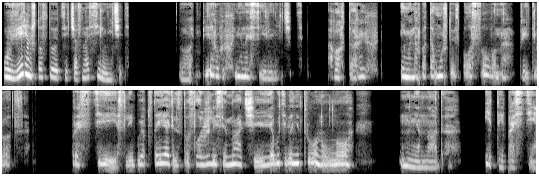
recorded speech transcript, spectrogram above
Уверен, что стоит сейчас насильничать. Во-первых, не насильничать, а во-вторых, именно потому, что исполосовано, придется. Прости, если бы обстоятельства сложились иначе, я бы тебя не тронул, но мне надо. И ты прости.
